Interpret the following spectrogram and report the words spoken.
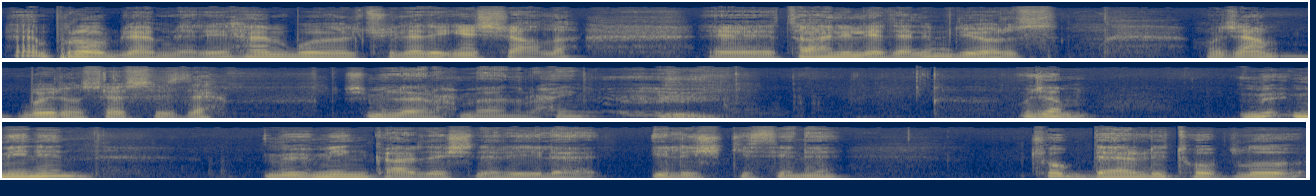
Hem problemleri hem bu ölçüleri inşallah e, tahlil edelim diyoruz. Hocam buyurun söz sizde. Bismillahirrahmanirrahim. Hocam müminin mümin kardeşleriyle ilişkisini çok değerli toplu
